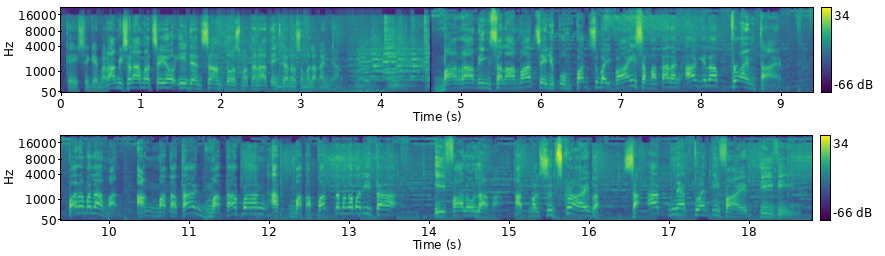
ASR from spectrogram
Okay, sige. Maraming salamat sa iyo, Eden Santos. Mata natin dyan sa Malacanang. Maraming salamat sa inyo pong pagsubaybay sa Mata ng Agila Primetime. Para malaman ang matatag, matapang at matapat na mga balita, i-follow lamang at mag-subscribe sa AtNet25 TV.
